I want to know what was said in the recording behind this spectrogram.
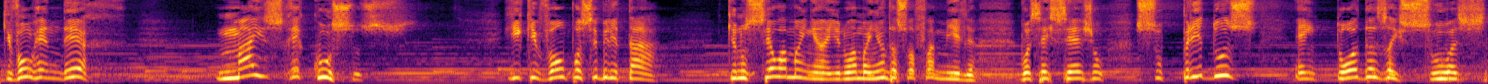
que vão render mais recursos e que vão possibilitar que no seu amanhã e no amanhã da sua família vocês sejam supridos em todas as suas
